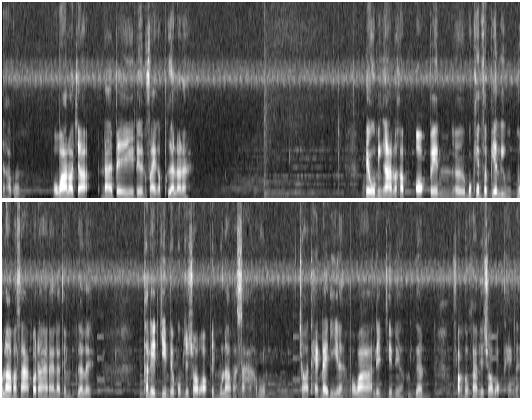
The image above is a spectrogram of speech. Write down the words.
นะครับผม เพราะว่าเราจะได้ไปเดิน fight กับเพื่อนแล้วนะได้ Omni Arms แล้วครับ ออกเป็นเอ่อ Broken Spear หรือ Muramasa ก็ได้นะแล้วแต่เพื่อนๆเลย ถ้า late game เดี๋ยวผมจะชอบออกเป็นมุลามาสาครับผมจอดแทงได้ดีนะ เพราะว่า late game เนี่ยเพื่อนๆฝั่งตรงข้ามจะชอบออกแทงนะ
